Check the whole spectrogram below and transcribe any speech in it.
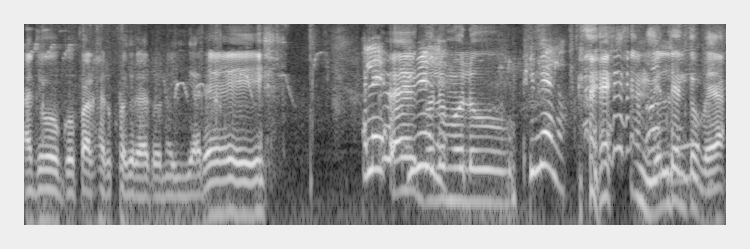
આ જો ગોપાલ હરખો જ રહેતો નહીં યાર એ. એટલે ગોલું મોલું ફિમેલ મિલ દે તું ભયા.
